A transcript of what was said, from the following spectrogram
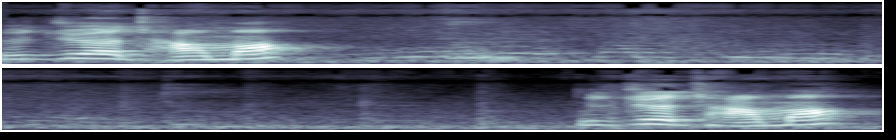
유주야 잠아? 유주야 잠아?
